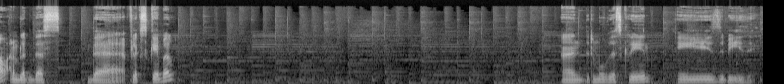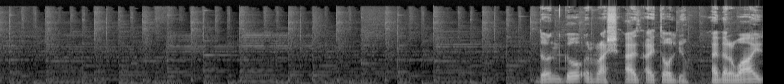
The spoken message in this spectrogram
Oh, now unplug this the flex cable. And remove the screen. Easy peasy. Don't go rush as I told you. Otherwise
